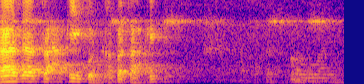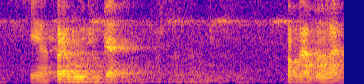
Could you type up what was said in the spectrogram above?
Ada tahqiqun. Apa tahqiq? Ya perwujudan. Pengamalan.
